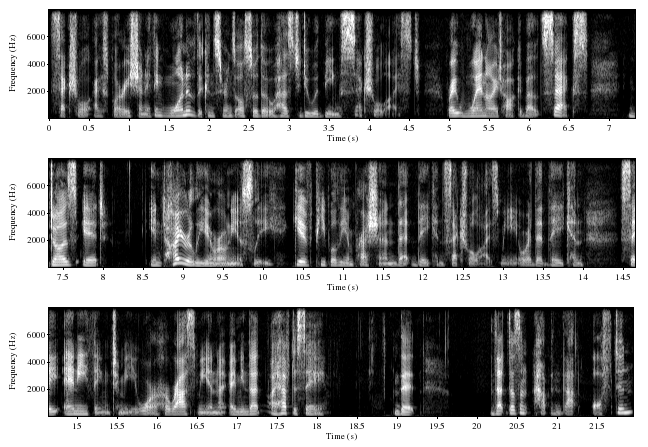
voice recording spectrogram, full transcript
sexual exploration. I think one of the concerns also, though, has to do with being sexualized, right? When I talk about sex, does it entirely erroneously give people the impression that they can sexualize me or that they can say anything to me or harass me? And I, I mean, that I have to say that that doesn't happen that often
